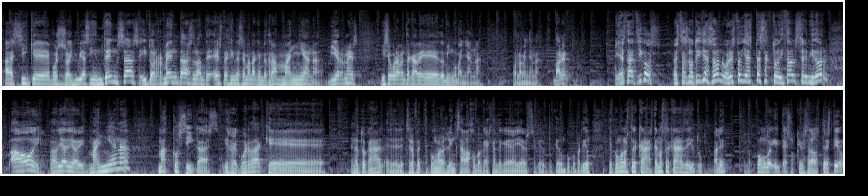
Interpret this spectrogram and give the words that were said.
Así que, pues eso, lluvias intensas y tormentas durante este fin de semana que empezará mañana, viernes, y seguramente acabe domingo mañana, por la mañana, ¿vale? Y ya está, chicos. Estas noticias son. Por esto ya estás actualizado el servidor a hoy, a día de hoy. Mañana, más cositas. Y recuerda que en otro canal, el de Lechero te pongo los links abajo porque hay gente que ayer se quedó un poco perdido. Te pongo los tres canales. Tenemos tres canales de YouTube, ¿vale? Te los pongo y te suscribes a los tres, tío.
